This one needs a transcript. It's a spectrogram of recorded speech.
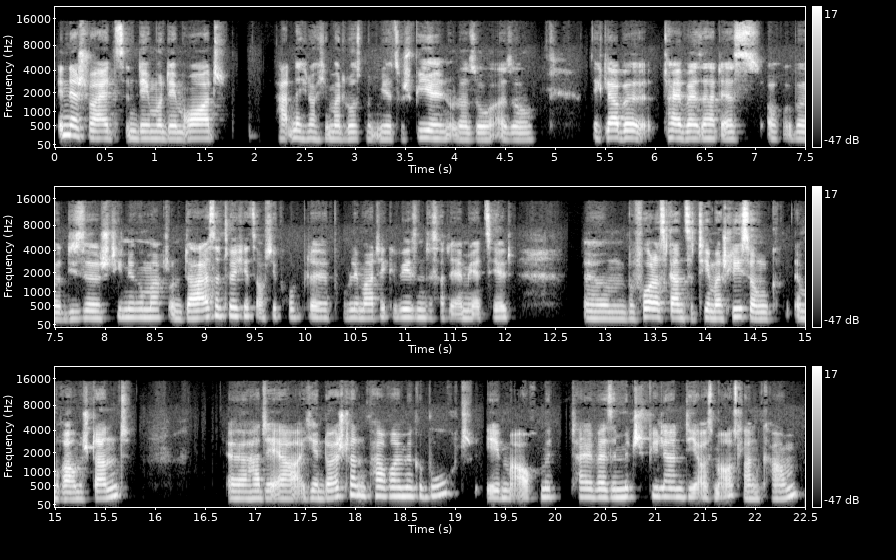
in der Schweiz, in dem und dem Ort. Hat nicht noch jemand Lust, mit mir zu spielen oder so? Also ich glaube, teilweise hat er es auch über diese Schiene gemacht. Und da ist natürlich jetzt auch die Problematik gewesen, das hatte er mir erzählt, ähm, bevor das ganze Thema Schließung im Raum stand, hatte er hier in Deutschland ein paar Räume gebucht, eben auch mit teilweise Mitspielern, die aus dem Ausland kamen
